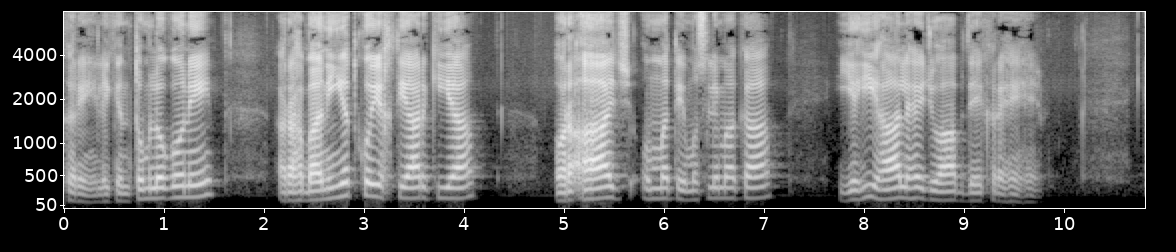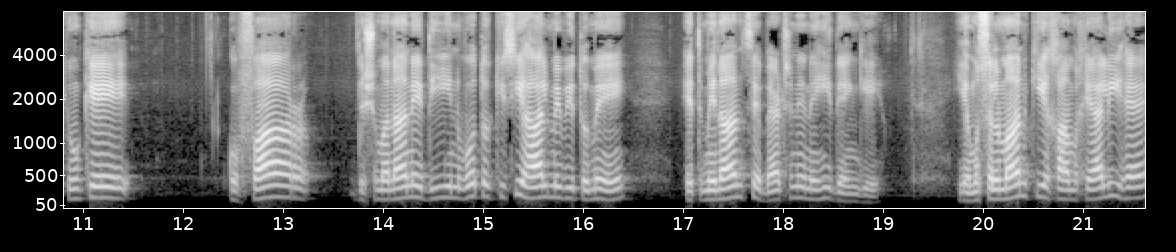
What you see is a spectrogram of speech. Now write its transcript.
کریں، لیکن تم لوگوں نے رہبانیت کو اختیار کیا اور آج امت مسلمہ کا یہی حال ہے جو آپ دیکھ رہے ہیں۔ کیونکہ کفار، دشمنان دین، وہ تو کسی حال میں بھی تمہیں اطمینان سے بیٹھنے نہیں دیں گے۔ یہ مسلمان کی خام خیالی ہے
